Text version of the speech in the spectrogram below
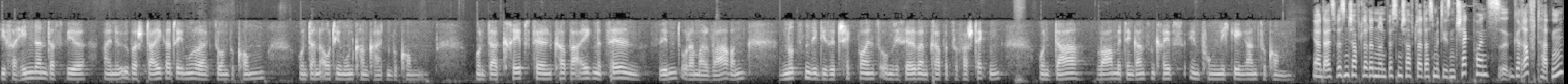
die verhindern, dass wir eine übersteigerte Immunreaktion bekommen und dann Autoimmunkrankheiten bekommen. Und da Krebszellen körpereigene Zellen sind oder mal waren, nutzen sie diese Checkpoints, um sich selber im Körper zu verstecken. Und da war mit den ganzen Krebsimpfungen nicht gegen anzukommen. Ja, und als Wissenschaftlerinnen und Wissenschaftler das mit diesen Checkpoints äh, gerafft hatten,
